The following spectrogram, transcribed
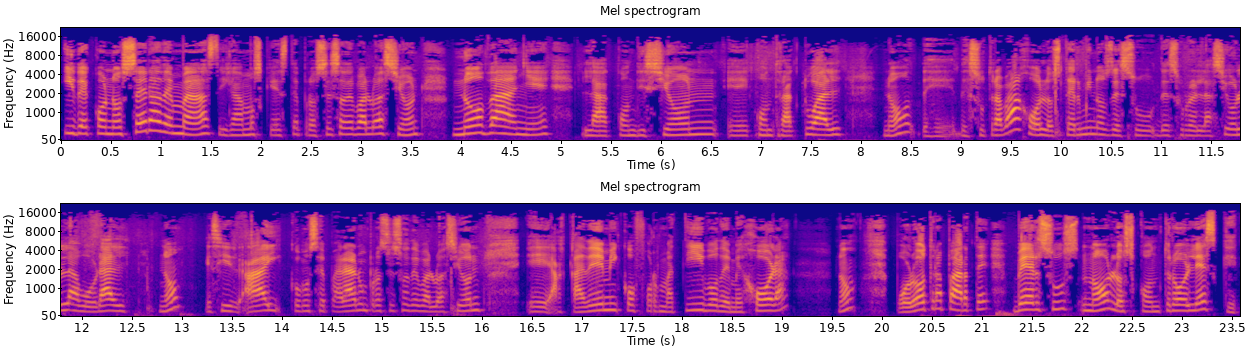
y de conocer además, digamos, que este proceso de evaluación no dañe la condición eh, contractual, ¿no? De, su trabajo, los términos de su, de su relación laboral, ¿no? Es decir, hay como separar un proceso de evaluación eh, académico, formativo, de mejora, Por otra parte, versus, ¿no? Los controles que,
